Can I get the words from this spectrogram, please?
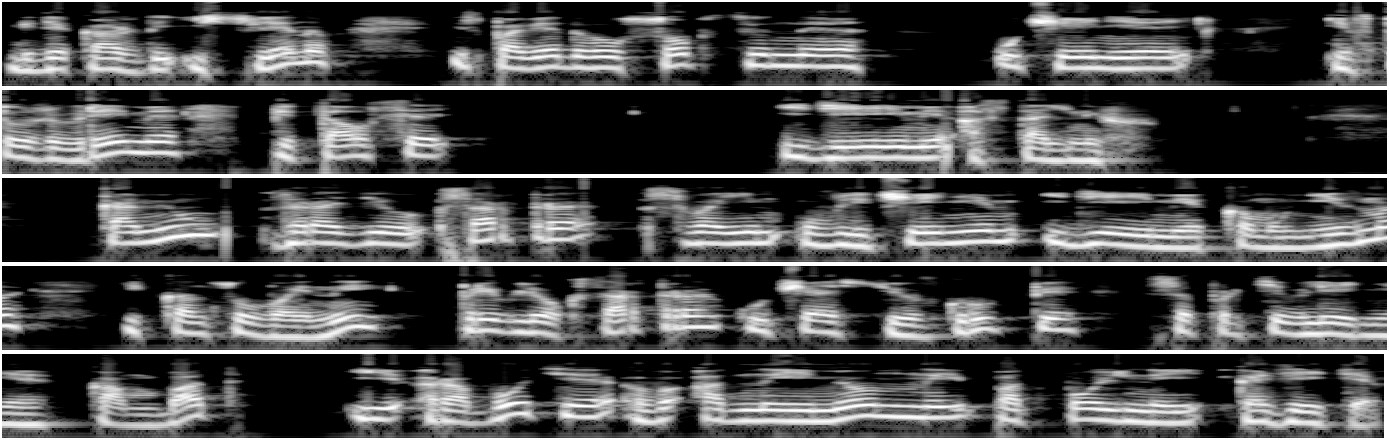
где каждый из членов исповедовал собственное учение и в то же время питался идеями остальных. Камю заразил Сартра своим увлечением идеями коммунизма и к концу войны привлек Сартра к участию в группе сопротивления Комбат и работе в одноименной подпольной газете.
